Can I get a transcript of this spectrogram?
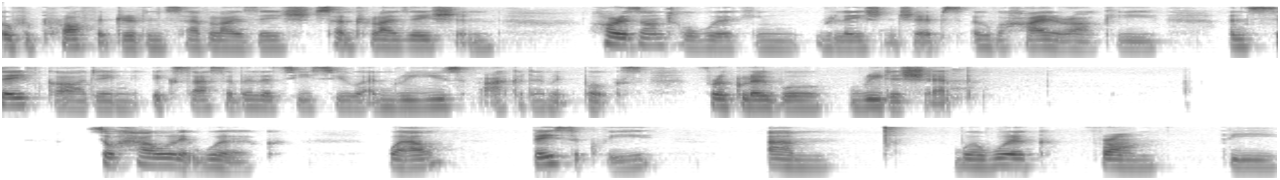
over profit-driven centralization, horizontal working relationships over hierarchy, and safeguarding accessibility to and reuse of academic books for a global readership. So how will it work? Well, basically, um, we'll work from the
